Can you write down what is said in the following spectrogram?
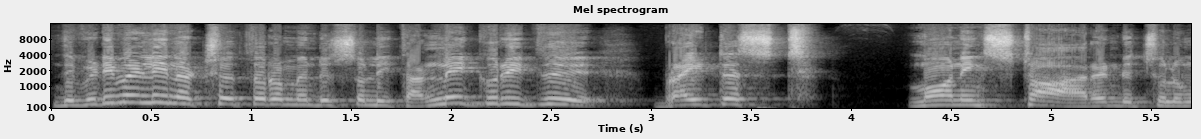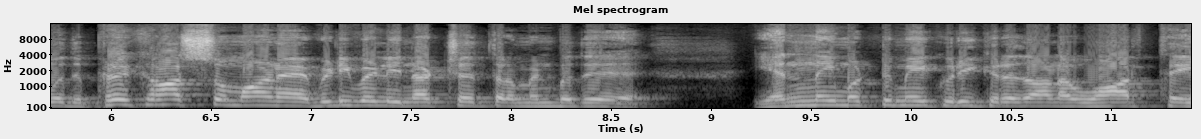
இந்த விடிவெள்ளி நட்சத்திரம் என்று சொல்லி தன்னை குறித்து பிரைட்டஸ்ட் மார்னிங் ஸ்டார் என்று சொல்லும்போது பிரகாசமான விடிவெளி நட்சத்திரம் என்பது என்னை மட்டுமே குறிக்கிறதான வார்த்தை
